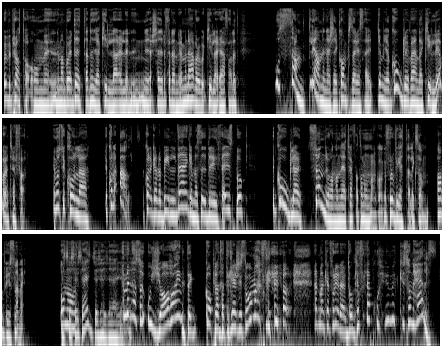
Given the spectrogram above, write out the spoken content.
började vi prata om eh, när man börjar dejta nya killar eller nya tjejer för den delen men det här var killar i det här fallet. Och samtliga av mina tjejkompisar är så här, ja men jag googlar ju varenda kille jag börjar träffa. Jag måste ju kolla, jag kollar allt. Jag kollar gamla bilder, gamla sidor i Facebook. Jag googlar sönder honom när jag träffat honom några gånger för att veta liksom, vad han pysslar med. Om någon, Ja, ja, ja, ja, Ja, men alltså, och jag har inte kopplat att det kanske är så man ska göra. Att man kan få reda, de kan få reda på hur mycket som helst.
